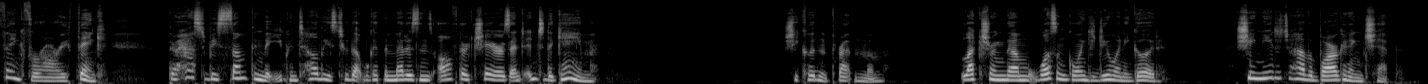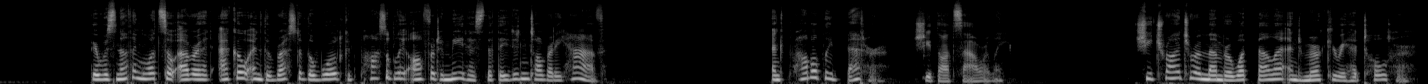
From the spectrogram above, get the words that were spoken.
Think, Ferrari, think. There has to be something that you can tell these two that will get the Metisians off their chairs and into the game. She couldn't threaten them. Lecturing them wasn't going to do any good. She needed to have a bargaining chip. There was nothing whatsoever that Echo and the rest of the world could possibly offer to Metis that they didn't already have. And probably better, she thought sourly. She tried to remember what Bella and Mercury had told her.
